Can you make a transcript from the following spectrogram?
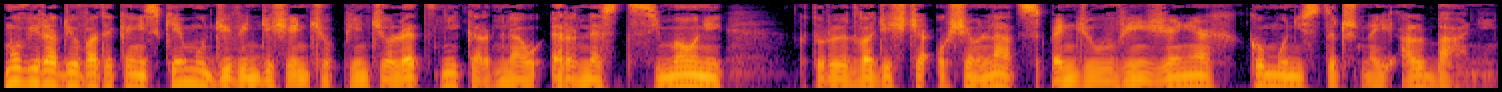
mówi Radiu Watykańskiemu 95-letni kardynał Ernest Simoni, który 28 lat spędził w więzieniach komunistycznej Albanii.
